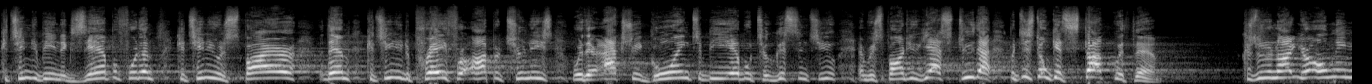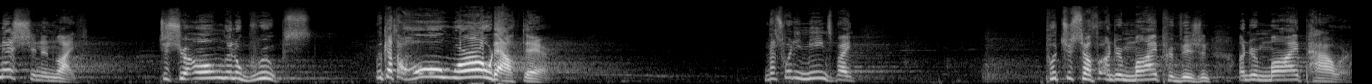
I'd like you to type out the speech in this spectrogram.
continue to be an example for them, continue to inspire them, continue to pray for opportunities where they're actually going to be able to listen to you and respond to you. Yes, do that, but just don't get stuck with them because they're not your only mission in life, just your own little groups. We've got the whole world out there. And that's what he means by put yourself under my provision, under my power.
